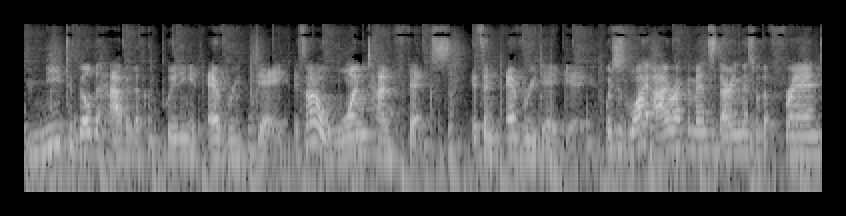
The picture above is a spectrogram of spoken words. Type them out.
You need to build the habit of completing it every day. It's not a one-time fix, it's an everyday gig, which is why I recommend starting this with a friend,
